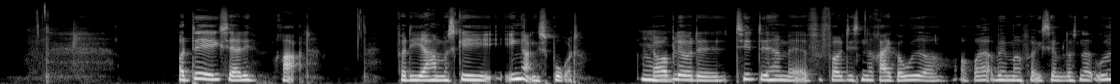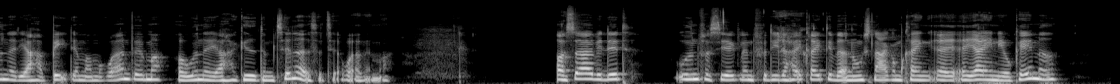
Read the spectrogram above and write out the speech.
Og det er ikke særlig rart. Fordi jeg har måske ikke engang spurgt. Mm. Jeg oplever det tit det her med, at folk de sådan rækker ud og, og rører ved mig for eksempel, og sådan noget, uden at jeg har bedt dem om at røre ved mig, og uden at jeg har givet dem tilladelse til at røre ved mig. Og så er vi lidt uden for cirklen, fordi der har ikke rigtig været nogen snak omkring, er, er jeg egentlig okay med,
